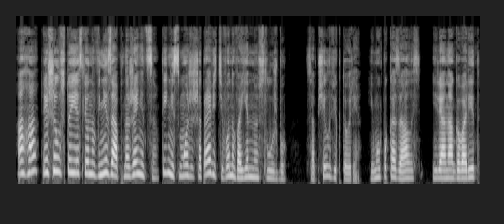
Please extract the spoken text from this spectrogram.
«Ага, решил, что если он внезапно женится, ты не сможешь отправить его на военную службу», — сообщила Виктория. Ему показалось. Или она говорит,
